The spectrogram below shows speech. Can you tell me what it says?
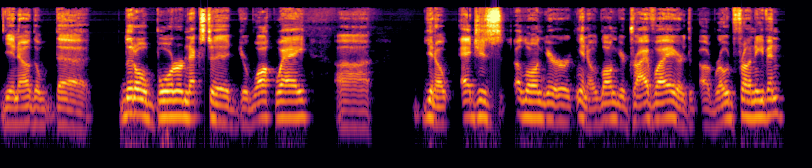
You know, the the little border next to your walkway, uh, you know, edges along your, you know, along your driveway or the, a road front even.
